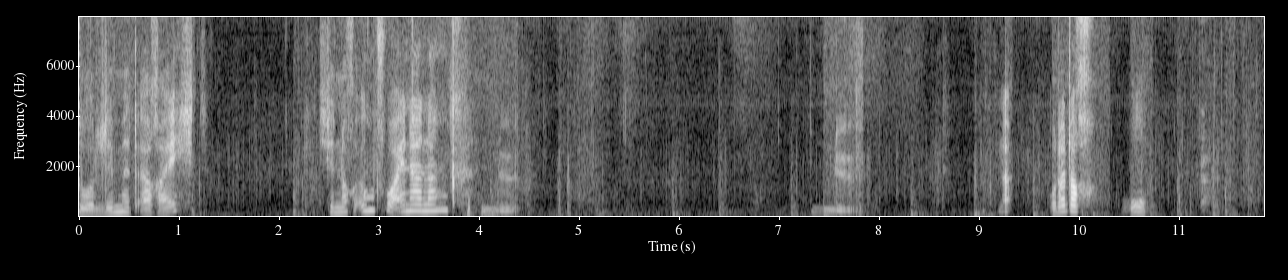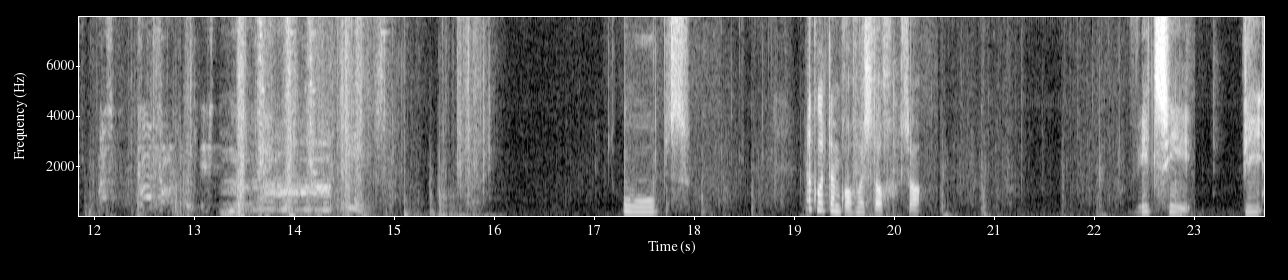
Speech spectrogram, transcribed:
So, Limit erreicht. Geht hier noch irgendwo einer lang? Nö. Nö. Na, oder doch? Oh. Ups. Na gut, dann brauchen wir es doch. So. WC. Wie?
